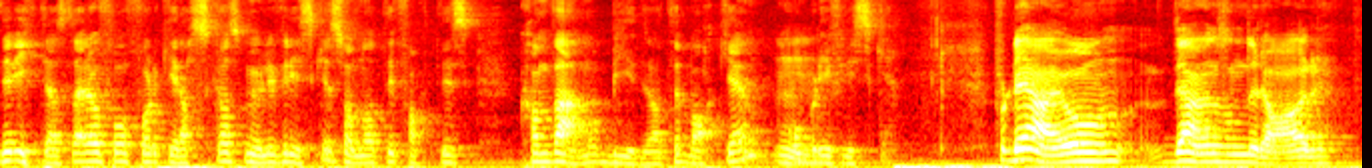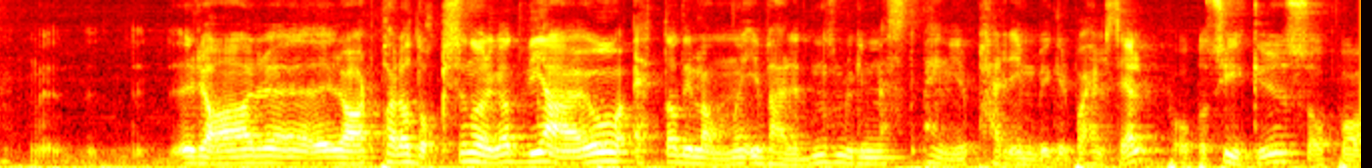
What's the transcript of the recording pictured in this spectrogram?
det viktigste er å få folk raskest mulig friske, sånn at de faktisk kan være med og bidra tilbake igjen og bli friske. For det er jo Det er jo en sånn rar rar, rart paradoks i Norge at vi er jo et av de landene i verden som bruker mest penger per innbygger på helsehjelp, og på sykehus, og på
